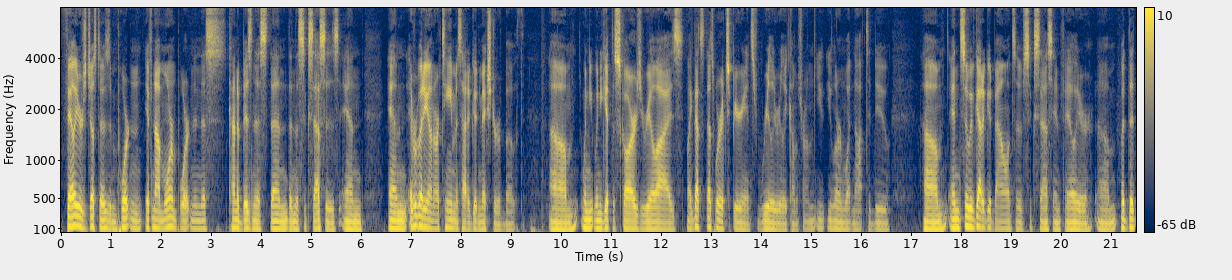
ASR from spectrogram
failure is just as important, if not more important, in this kind of business than than the successes. And and everybody on our team has had a good mixture of both. Um, when you when you get the scars, you realize like that's that's where experience really really comes from. You you learn what not to do. Um, and so we've got a good balance of success and failure. Um, but the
